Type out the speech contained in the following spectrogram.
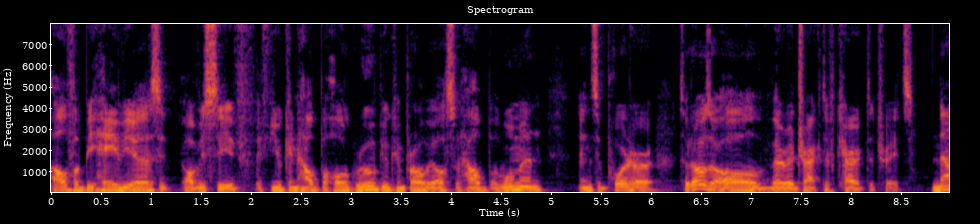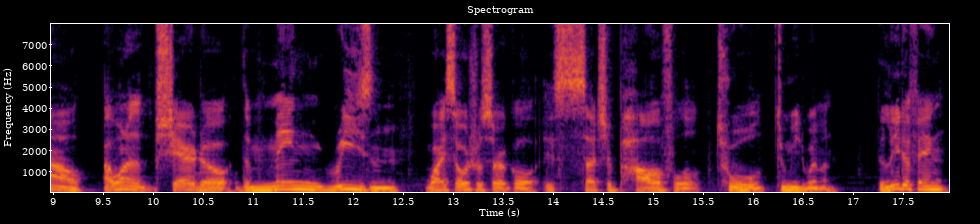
alpha behaviors. It, obviously, if, if you can help a whole group, you can probably also help a woman and support her. So, those are all very attractive character traits. Now, I want to share though the main reason why social circle is such a powerful tool to meet women. The leader thing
